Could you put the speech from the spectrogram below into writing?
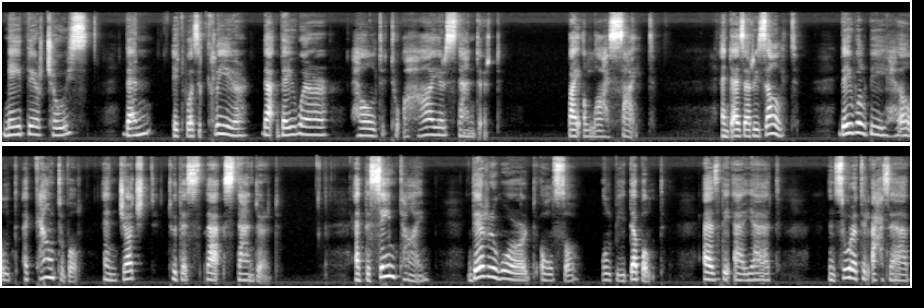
made their choice, then it was clear that they were held to a higher standard by Allah's sight. And as a result, they will be held accountable and judged to this that standard. At the same time, their reward also will be doubled, as the ayat in Surah Al Ahzab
